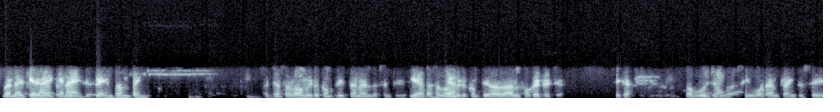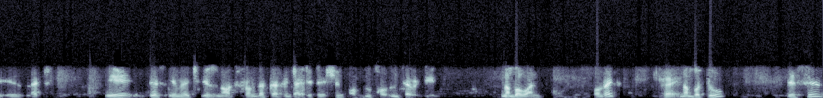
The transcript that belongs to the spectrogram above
When I can I can I explain something? Just allow me to complete, then I'll listen to you. Yeah, Just allow yeah. me to complete, otherwise I'll forget it. Okay. मैं भूल जाऊंगा see what I am trying to say a this image is not from the current agitation of 2017 number one all right Right. number two this is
